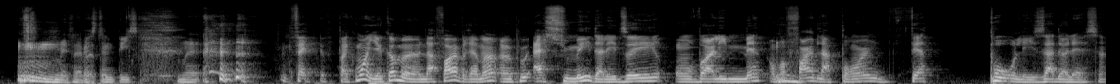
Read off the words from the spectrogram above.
Mais Rest sympathies. in peace. Mais Fait, fait que moi, il y a comme une affaire vraiment un peu assumée d'aller dire on va aller mettre, on va faire de la porn faite pour les adolescents,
